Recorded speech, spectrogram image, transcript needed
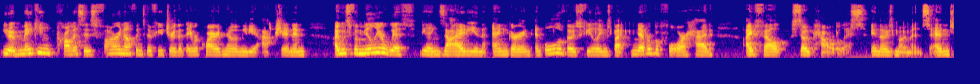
you know, making promises far enough into the future that they required no immediate action. And I was familiar with the anxiety and the anger and, and all of those feelings, but never before had I felt so powerless in those moments and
